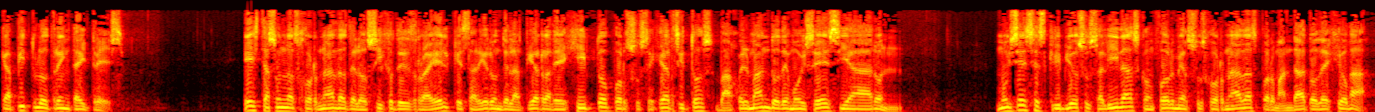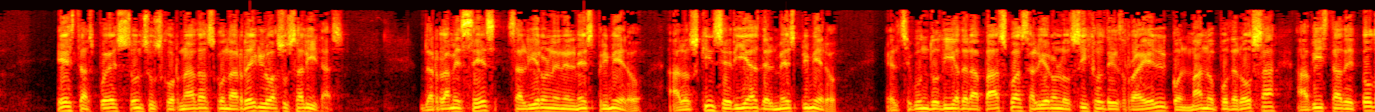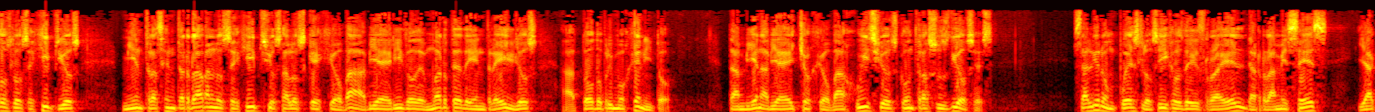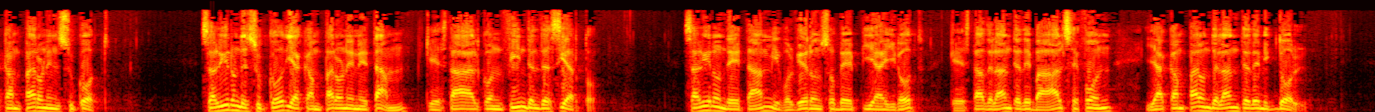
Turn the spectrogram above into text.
Capítulo 33 Estas son las jornadas de los hijos de Israel que salieron de la tierra de Egipto por sus ejércitos bajo el mando de Moisés y Aarón. Moisés escribió sus salidas conforme a sus jornadas por mandato de Jehová. Estas pues son sus jornadas con arreglo a sus salidas. De Ramesés salieron en el mes primero, a los quince días del mes primero. El segundo día de la Pascua salieron los hijos de Israel con mano poderosa a vista de todos los egipcios, mientras enterraban los egipcios a los que Jehová había herido de muerte de entre ellos a todo primogénito. También había hecho Jehová juicios contra sus dioses. Salieron pues los hijos de Israel de Ramesés y acamparon en Sucot. Salieron de Sucot y acamparon en Etam, que está al confín del desierto. Salieron de Etam y volvieron sobre Piairot, que está delante de Baal Zephón, y acamparon delante de Migdol.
